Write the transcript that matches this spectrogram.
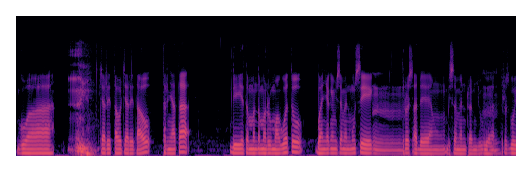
gua cari tahu cari tahu ternyata di teman-teman rumah gua tuh banyak yang bisa main musik. Hmm. Terus ada yang bisa main drum juga. Hmm. Terus gue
